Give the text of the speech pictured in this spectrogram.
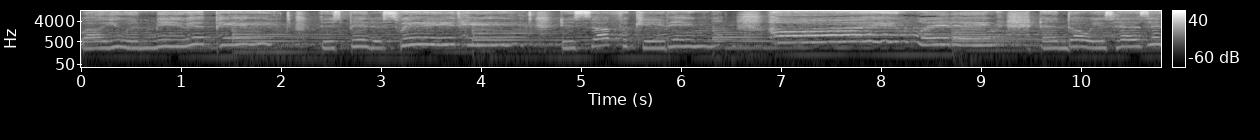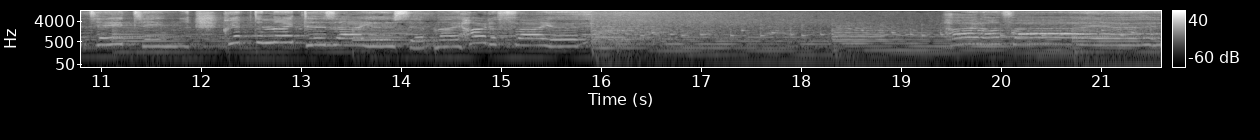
While you and me repeat This bittersweet heat is suffocating waiting and always hesitating. Kryptonite desires set my heart afire. Heart on fire.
